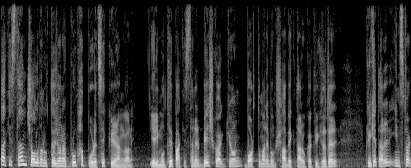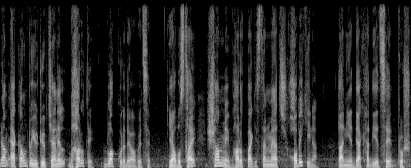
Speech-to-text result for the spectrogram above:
পাকিস্তান চলমান উত্তেজনার প্রভাব পড়েছে ক্রীড়াঙ্গনে। এরই মধ্যে পাকিস্তানের বেশ কয়েকজন বর্তমান এবং সাবেক তারকা ক্রিকেটারের ক্রিকেটারের ইনস্টাগ্রাম অ্যাকাউন্ট ও ইউটিউব চ্যানেল ভারতে ব্লক করে দেওয়া হয়েছে। এ অবস্থায় সামনে ভারত পাকিস্তান ম্যাচ হবে কি না তা নিয়ে দেখা দিয়েছে প্রশ্ন।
